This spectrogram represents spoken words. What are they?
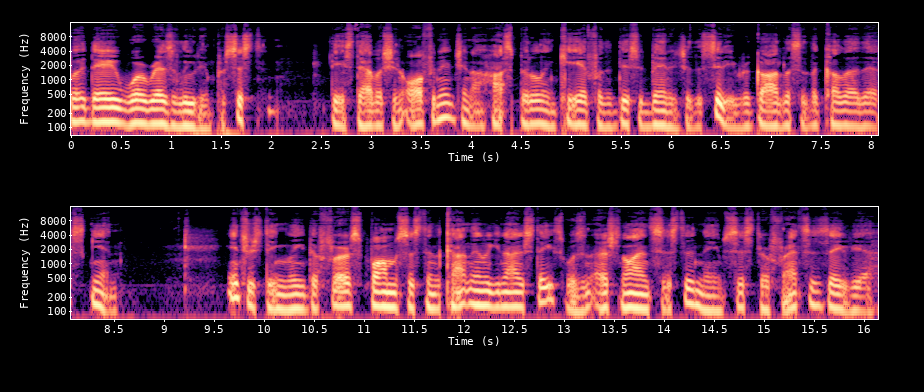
but they were resolute and persistent. They established an orphanage and a hospital and cared for the disadvantaged of the city, regardless of the color of their skin. Interestingly, the first pharmacist in the continental United States was an Ursuline sister named Sister Frances Xavier.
